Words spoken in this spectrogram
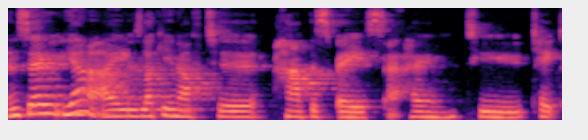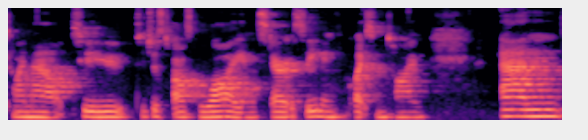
And so, yeah, I was lucky enough to have the space at home to take time out to to just ask why and stare at the ceiling for quite some time. And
